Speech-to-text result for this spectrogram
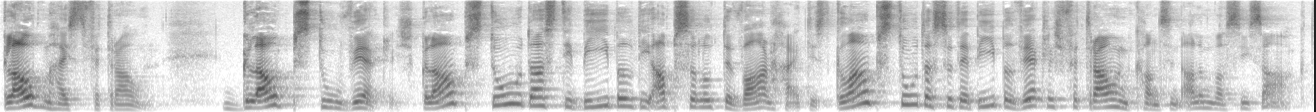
Glauben heißt Vertrauen. Glaubst du wirklich? Glaubst du, dass die Bibel die absolute Wahrheit ist? Glaubst du, dass du der Bibel wirklich vertrauen kannst in allem, was sie sagt?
